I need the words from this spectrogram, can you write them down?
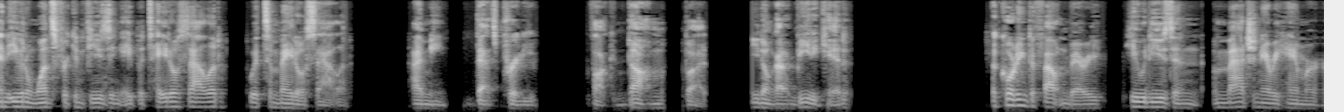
and even once for confusing a potato salad with tomato salad. I mean, that's pretty fucking dumb, but you don't gotta beat a kid. According to Fautenberry, he would use an imaginary hammer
